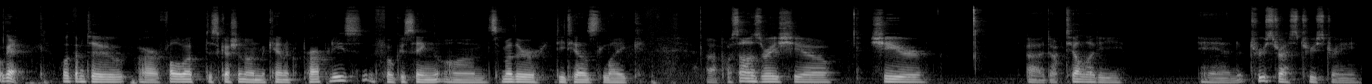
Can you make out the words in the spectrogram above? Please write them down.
Okay, welcome to our follow up discussion on mechanical properties, focusing on some other details like uh, Poisson's ratio, shear, uh, ductility, and true stress, true strain,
